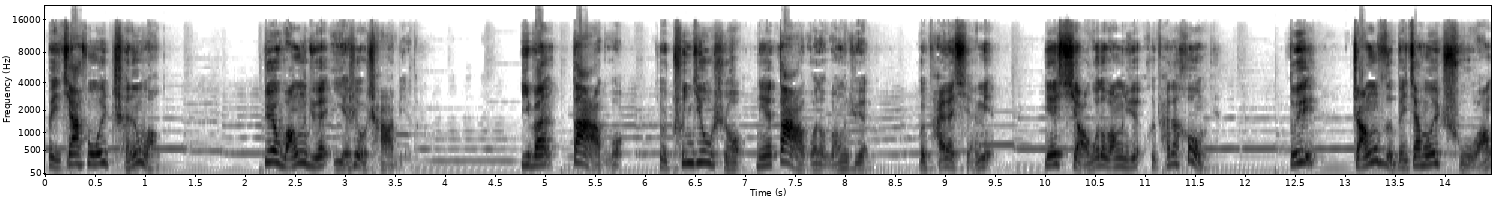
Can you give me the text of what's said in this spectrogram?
被加封为陈王。这些王爵也是有差别的。一般大国就是春秋时候那些大国的王爵会排在前面，那些小国的王爵会排在后面。所以长子被加封为楚王，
